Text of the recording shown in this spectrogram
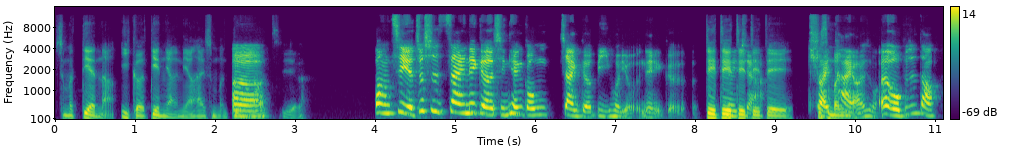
什么店啊？一格店娘娘还是什么店？呃、忘记了，忘记了，就是在那个行天宫站隔壁会有那个，对对对对对，甩泰还是什么？哎，我不知道，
